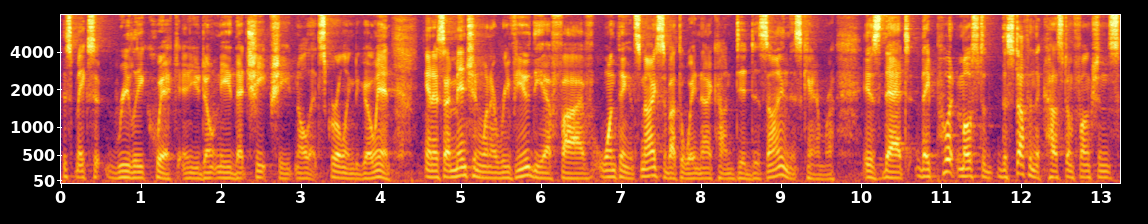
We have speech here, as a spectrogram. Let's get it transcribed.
This makes it really quick, and you don't need that cheat sheet and all that scrolling to go in. And as I mentioned when I reviewed the F5, one thing that's nice about the way Nikon did design this camera is that they put most of the stuff in the custom functions.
